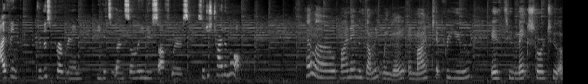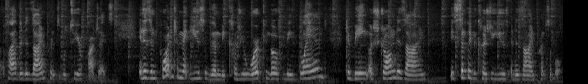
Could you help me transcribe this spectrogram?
I think through this program, you get to learn so many new softwares, so just try them all. Hello, my name is Dominique Wingate, and my tip for you is to make sure to apply the design principles to your projects. It is important to make use of them because your work can go from being bland to being a strong design simply because you use a design principle.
